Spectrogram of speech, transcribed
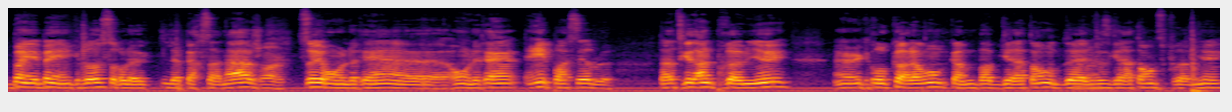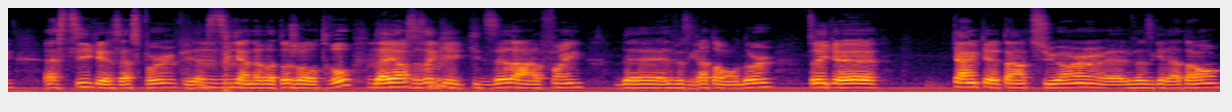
ben, ben gras sur le, le personnage, Ouais. tu sais, on le rend, euh, on le rend impossible. Tandis que dans le premier, un gros colon comme Bob Gratton de Elvis Gratton du premier. Asti que ça se peut, puis Asti Mhm. qu'il y en aura toujours trop. Mhm. D'ailleurs, c'est ça qu'il qu'il disait dans la fin de Elvis Gratton 2. Tu sais que quand que t'en tues un, Elvis Gratton,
